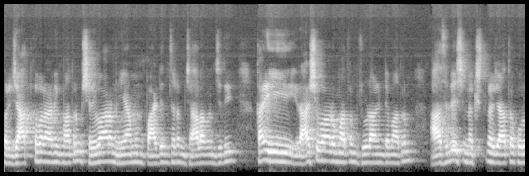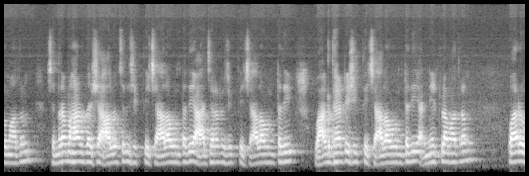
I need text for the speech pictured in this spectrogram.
వారి జాతక బలానికి మాత్రం శనివారం నియమం పాటించడం చాలా మంచిది. కానీ ఈ రాశి వారు మాత్రం చూడాలంటే మాత్రం ఆశ్లేష నక్షత్ర జాతకులు మాత్రం చంద్రమహారదశ ఆలోచన శక్తి చాలా ఉంటుంది ఆచరణ శక్తి చాలా ఉంటుంది వాగ్దాటి శక్తి చాలా ఉంటుంది. అన్నిట్లో మాత్రం వారు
